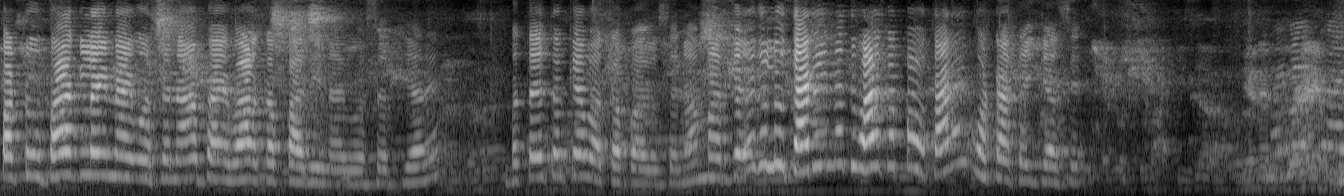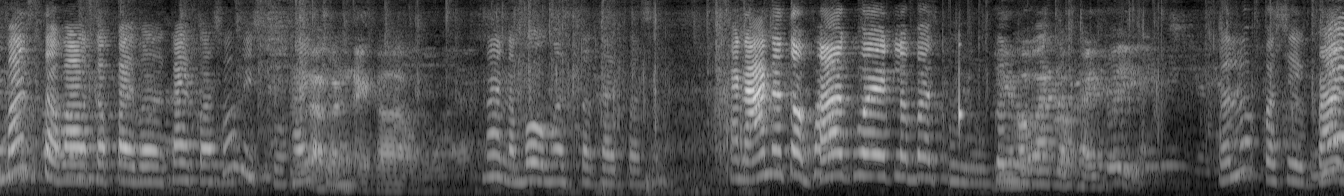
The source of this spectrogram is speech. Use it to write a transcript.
પટુ ભાગ લઈને આવ્યો છે ને, આ ભાઈ વાળ કપાવીને આવ્યો છે અત્યારે. બતાય તો કેવા કપાયો છે ને? અમારે ઘરે ગયેલું તારે નથી વાળ કપાવ. તારે મોટા થઈ ગયા છે. મસ્ત વાળ કપાય કાંઈ પાછો વિસ્કો ના ના બહુ મસ્ત કાંઈ પાછો. અને આને તો ભાગ હોય એટલે બસ ગલું. હવા તો ખાઈ ચલો પછી ભાગ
